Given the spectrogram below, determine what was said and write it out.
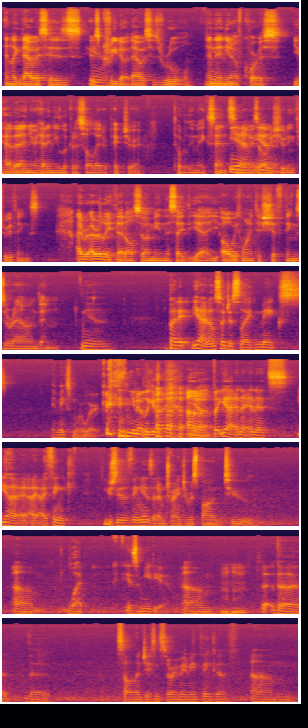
And like that was his his Yeah. credo, that was his rule. And then, you know, of course, you have that in your head and you look at a Saul Leiter picture. Totally makes sense. Yeah, you know, he's yeah. always shooting through things. I, I relate that also. I mean, this idea, you always wanting to shift things around and Yeah. But it, yeah, it also just like makes it makes more work, you know. Like, it, um, Yeah. But yeah, and and it's yeah. I, I think usually the thing is that I'm trying to respond to um, what is immediate. Um, hmm the, the the Saul and Jason story made me think of um,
